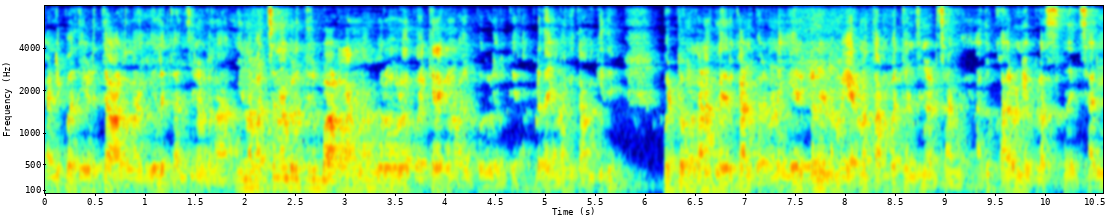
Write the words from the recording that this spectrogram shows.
கண்டிப்பாக அதை எடுத்து ஆடலாம். ஏழுக்கு அஞ்சு நடலாம். இல்லை வச்ச நம்பர் திரும்ப ஆடுறாங்கன்னா ஒரு ஓரளவுக்கு வைக்கிறதுக்கான வாய்ப்புகள் இருக்குது அப்படி தான் எனக்கு காமிக்குது. பட் உங்கள் கணக்கில் இருக்கான்னு பாருங்க ஏற்கனவே நம்ம இரநூத்தம்பத்தஞ்சுன்னு அடிச்சாங்க அதுவும் கருணிய ப்ளஸ் சாரி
